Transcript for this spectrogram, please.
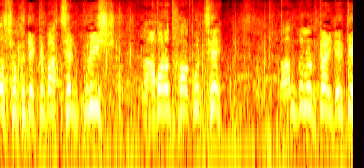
দর্শক, দেখতে পাচ্ছেন পুলিশ আবারও ধাওয়া করছে আন্দোলনকারীদেরকে।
